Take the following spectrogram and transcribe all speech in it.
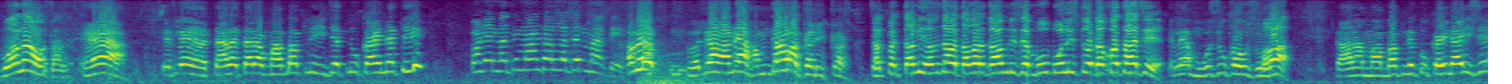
મોના તારે. હે એટલે તારા તારા મા બાપની ઇજ્જતનું કઈ નથી? પણ એ નથી માનતા લગન માટે. હવે અલ્યા આને સમજાવવા કરી કર. સરપંચ તમે સમજાવો તમારા ગામની છે હું બોલીશ તો ડખો થાય છે. એટલે હું શું કહું છું? હા. તારા મા બાપ ને તું કઈ આવી છે?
